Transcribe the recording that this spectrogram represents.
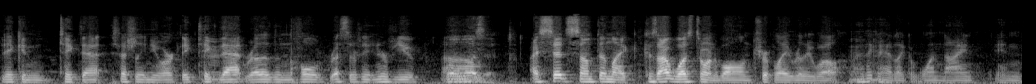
they can take that, especially in New York, they take that rather than the whole rest of the interview. Mm-hmm. What was Um, it? I said something like because I was throwing the ball in AAA really well. I Mm-hmm. think I had like a one nine in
